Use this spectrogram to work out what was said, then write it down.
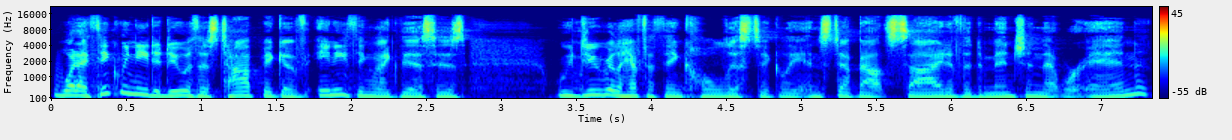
what I think we need to do with this topic of anything like this is we do really have to think holistically and step outside of the dimension that we're in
